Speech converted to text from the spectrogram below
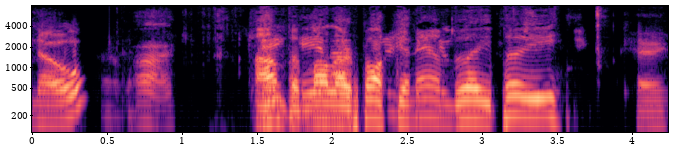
No. Alright. I'm the motherfucking MVP. Okay.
